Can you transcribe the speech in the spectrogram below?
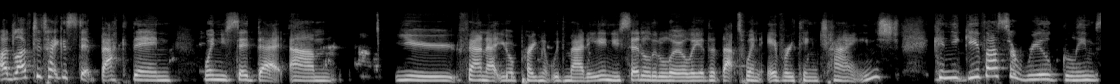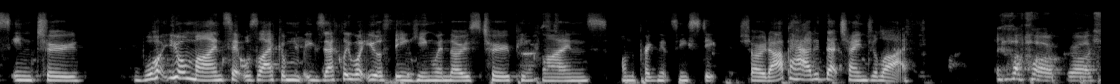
I'd love to take a step back then when you said that um, you found out you're pregnant with Maddie, and you said a little earlier that that's when everything changed. Can you mm-hmm. give us a real glimpse into what your mindset was like and exactly what you were thinking when those two pink lines on the pregnancy stick showed up. How did that change your life? Oh gosh,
